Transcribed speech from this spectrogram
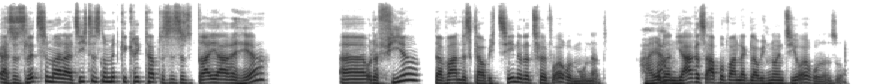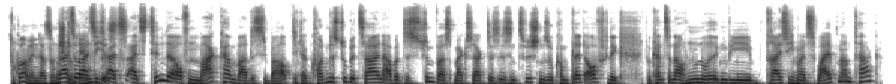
Also das letzte Mal, als ich das noch mitgekriegt habe, das ist so drei Jahre her äh, oder vier, da waren das, glaube ich, 10 oder 12 Euro im Monat. Ah, ja? Oder ein Jahresabo waren da, glaube ich, 90 Euro oder so. Guck mal, wenn da so ein also, Student als, ich, als, als Tinder auf den Markt kam, war das überhaupt nicht. Da konntest du bezahlen, aber das stimmt, was Max sagt. Das ist inzwischen so komplett aufgelegt. Du kannst dann auch nur noch irgendwie 30 Mal swipen am Tag.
